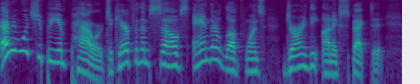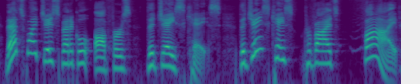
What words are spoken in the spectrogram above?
Everyone should be empowered to care for themselves and their loved ones during the unexpected. That's why Jase Medical offers the Jase Case. The Jase Case provides five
